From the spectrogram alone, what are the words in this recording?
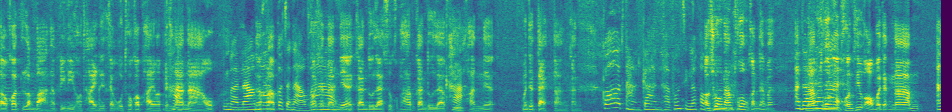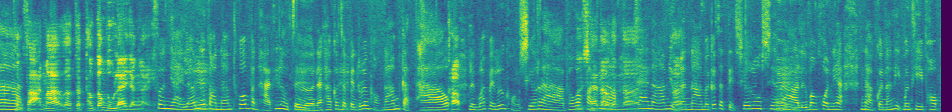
เราก็ลำบากนะปีนี้ของไทยเนี่ยจากอุทกภัยมาเป็นหค่ะ น้าหนาวมาหนาวนะมาครักก็จะหนาวมาก เพราะฉะนั้นเนี่ยการดูแลสุขภาพการดูแลผิวค่ะพรรณเนี่ยมันจะแตกต่างกัน ก็ต่างกันค่ะเพราะจริงๆแล้วพอเอาช่วงน้ำเข้าท่วมก่อนได้ไหมอะได้น้ำท่วมได้ เนี่ยคนที่ออกมาจากน้ำอ่า สงสารมากแล้วจะต้องดูแลยังไง ส่วนใหญ่แล้วเนี่ยอืมตอนน้ำท่วมปัญหาที่เราเจอนะคะ ก็จะเป็นเรื่องของน้ำกัดเท้า ครับหรือว่าเป็นเรื่องของเชื้อรา เพราะว่าหรือความแช่ที่เราน้ำนานๆแช่น้ำอยู่ฮะนานๆมันก็จะติดเชื้อโรคเชื้อรา อืมหรือบางคนเนี่ยหนักกว่านั้นอีกบางทีพอไป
